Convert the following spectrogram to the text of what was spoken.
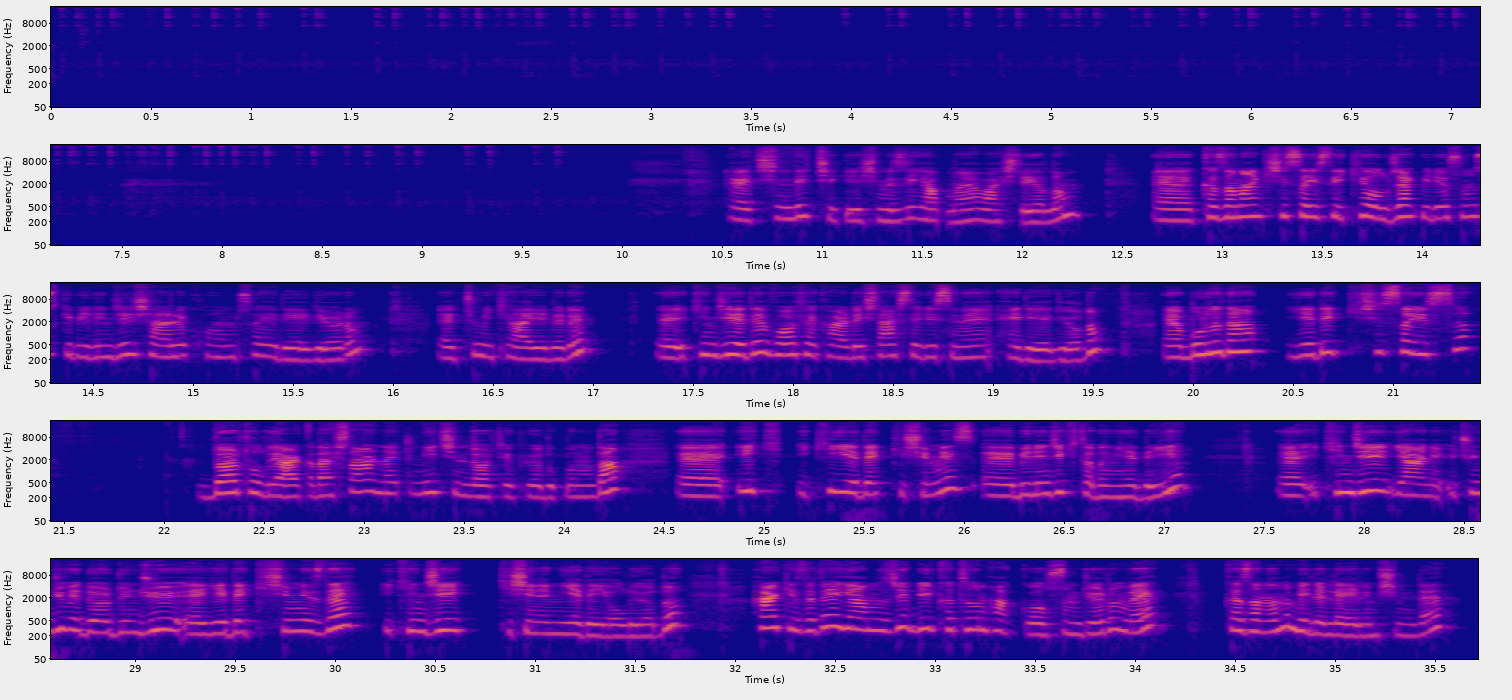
Evet şimdi çekilişimizi yapmaya başlayalım. Ee, kazanan kişi sayısı 2 olacak. Biliyorsunuz ki birinci Sherlock Holmes'a hediye ediyorum. Ee, tüm hikayeleri. Ee, ikinciye de Wolf ve Kardeşler serisini hediye ediyordum. Ee, burada da yedek kişi sayısı 4 oluyor arkadaşlar. Ne, niçin 4 yapıyorduk bunu da? Ee, ilk iki yedek kişimiz e, birinci kitabın yedeği. E, ikinci yani üçüncü ve dördüncü e, yedek kişimiz de ikinci kişinin yedeği oluyordu. Herkese de yalnızca bir katılım hakkı olsun diyorum ve kazananı belirleyelim şimdi.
